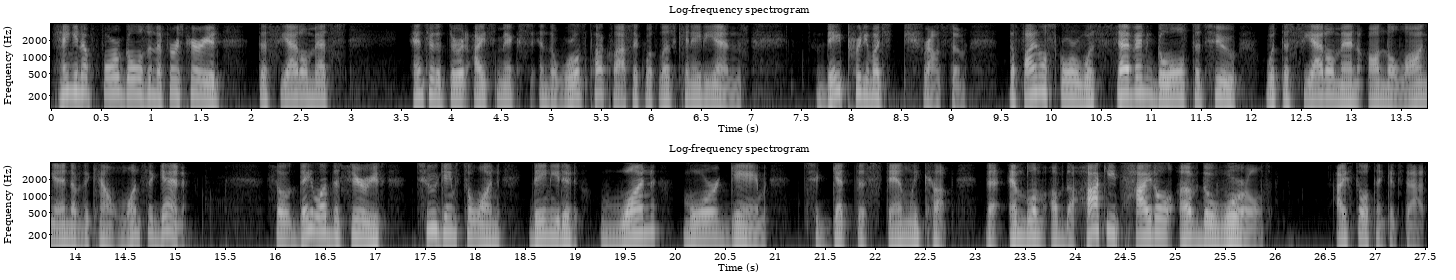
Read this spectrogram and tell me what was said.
Hanging up four goals in the first period, the Seattle Mets enter the third ice mix in the World's Puck Classic with Les Canadiens. They pretty much trounced them. The final score was seven goals to two, with the Seattle men on the long end of the count once again. So they led the series two games to one. They needed one more game to get the Stanley Cup the emblem of the hockey title of the world. I still think it's that.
